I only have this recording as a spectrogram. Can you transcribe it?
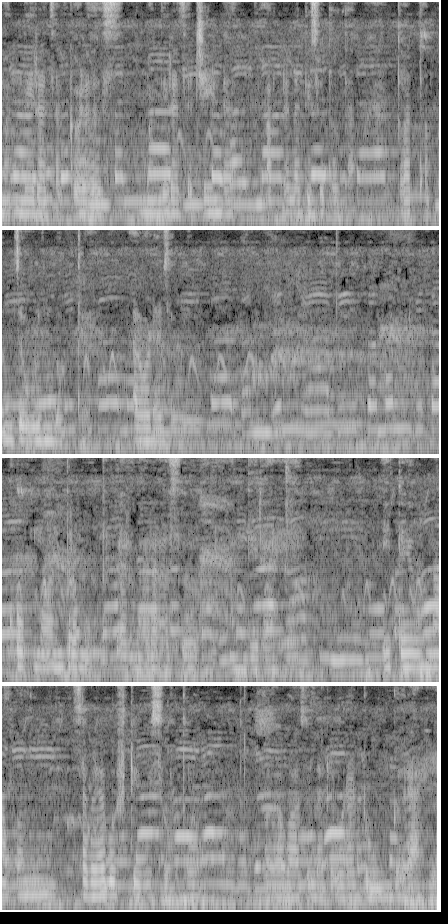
मंदिराचा कळस मंदिराचा झेंडा आपल्याला दिसत होता. तो आता आपण जवळून बघतोय. एवढ्या जवळ खूप मंत्रमुक्त करणारं असं मंदिर आहे. इथे येऊन आपण सगळ्या गोष्टी विसरतो. बघा बाजूला एवढा डोंगर आहे.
